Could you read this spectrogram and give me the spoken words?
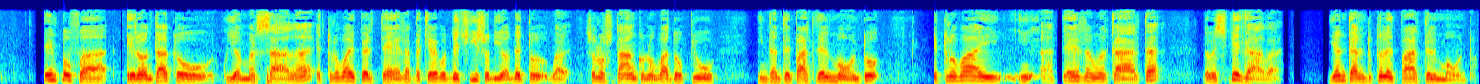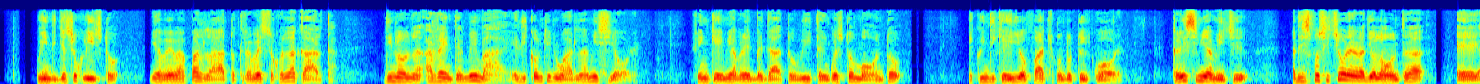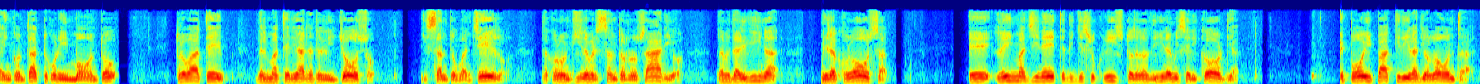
tempo fa ero andato qui a Marsala e trovai per terra perché avevo deciso di ho detto guarda sono stanco non vado più in tante parti del mondo e trovai a terra una carta dove spiegava di andare in tutte le parti del mondo quindi Gesù Cristo mi aveva parlato attraverso quella carta di non arrendermi mai e di continuare la missione finché mi avrebbe dato vita in questo mondo e quindi che io faccio con tutto il cuore. Carissimi amici, a disposizione Radio Lontra e in contatto con il mondo trovate del materiale religioso, il Santo Vangelo, la coloncina per Santo Rosario, la medaglina miracolosa e le immaginette di Gesù Cristo della Divina Misericordia, e poi i pacchi di Radio Lontra.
